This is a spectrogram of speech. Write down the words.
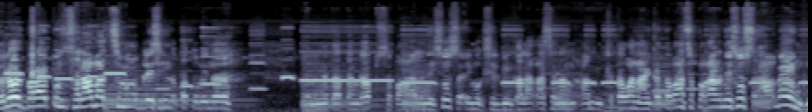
So Lord, marami pong salamat sa mga blessing na patuloy na aming natatanggap sa pangalan ni Jesus ay magsilbing kalakasan ng aming katawan, aming katawan sa pangalan ni Jesus. Amen.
